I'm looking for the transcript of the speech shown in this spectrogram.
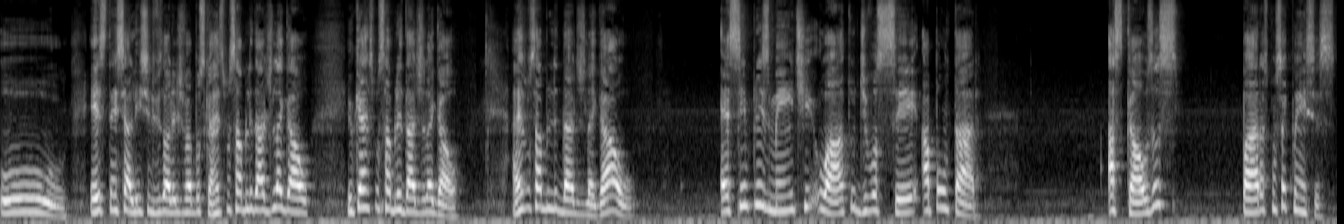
o existencialista individualista vai buscar? Responsabilidade legal. E o que é responsabilidade legal? A responsabilidade legal é simplesmente o ato de você apontar as causas para as consequências,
